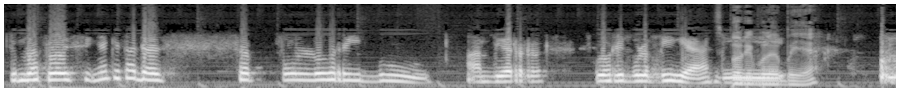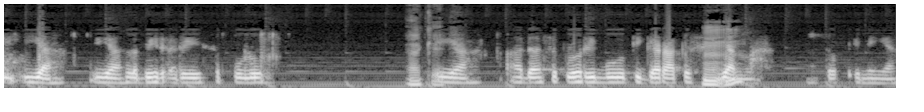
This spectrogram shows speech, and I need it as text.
Jumlah polisinya kita ada sepuluh ribu, hampir sepuluh ribu lebih ya. Sepuluh ribu lebih ya? Iya, iya lebih dari sepuluh. Oke. Okay. Iya, ada sepuluh ribu tiga ratus sekian hmm. lah untuk ininya.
